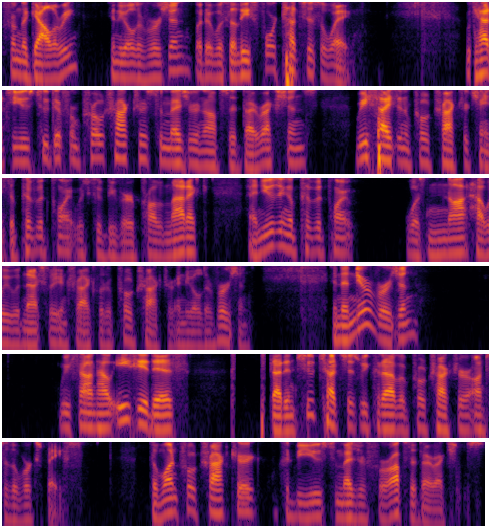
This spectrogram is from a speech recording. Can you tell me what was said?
from the gallery in the older version, but it was at least four touches away. We had to use two different protractors to measure in opposite directions. Resizing the protractor changed the pivot point, which could be very problematic. And using a pivot point was not how we would naturally interact with a protractor in the older version. In the newer version, we found how easy it is that in two touches, we could have a protractor onto the workspace. The one protractor could be used to measure for opposite directions.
